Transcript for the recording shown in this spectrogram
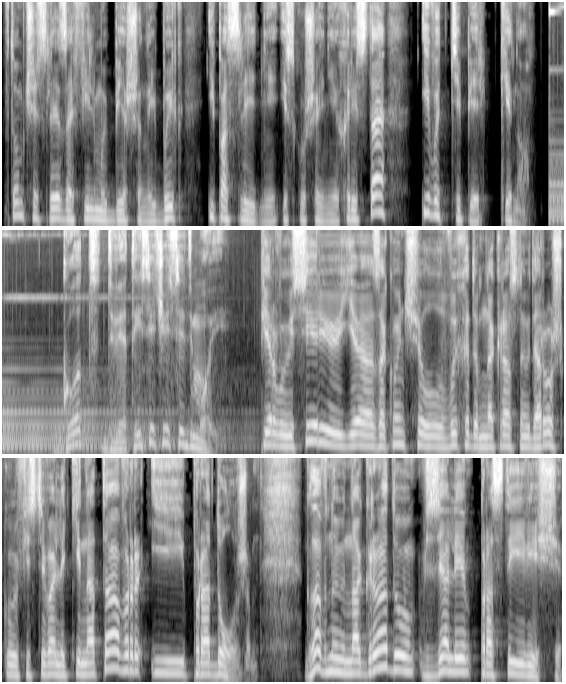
в том числе за фильмы «Бешеный бык» и «Последнее искушение Христа», и вот теперь кино. Год 2007. Первую серию я закончил выходом на красную дорожку фестиваля «Кинотавр» и продолжим. Главную награду взяли «Простые вещи»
